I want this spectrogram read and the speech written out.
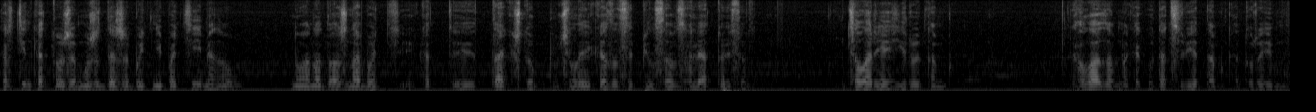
Картинка тоже может даже быть не по теме, но, но она должна быть э, так, чтобы у человека зацепился взгляд. То есть он сначала реагирует там глазом на какой-то цвет, там, который ему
